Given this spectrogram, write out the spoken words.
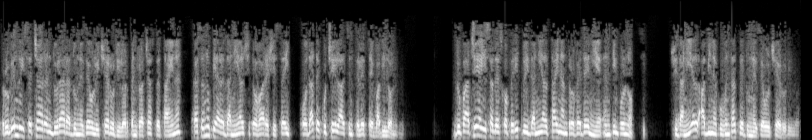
Rugându-i să ceară îndurarea Dumnezeului cerurilor pentru această taină, ca să nu piară Daniel și tovarășii săi, odată cu ceilalți înțelepți ai Babilonului. După aceea i s-a descoperit lui Daniel taina într-o vedenie în timpul nopții, și Daniel a binecuvântat pe Dumnezeul cerurilor.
